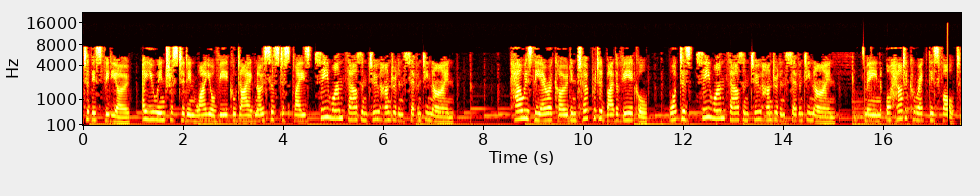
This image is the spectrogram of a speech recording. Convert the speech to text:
to this video. Are you interested in why your vehicle diagnosis displays C1279? How is the error code interpreted by the vehicle? What does C1279 mean, or how to correct this fault?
